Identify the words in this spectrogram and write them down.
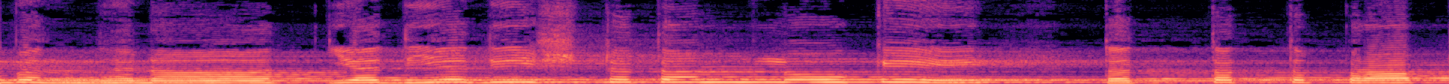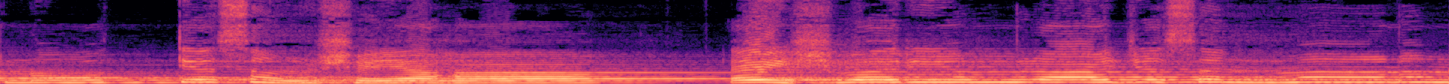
बन्धनात्। यद्यदिष्टतं लोके तत्तत् प्राप्नोत्यसंशयः। ऐश्वर्यं राजसन्मानं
